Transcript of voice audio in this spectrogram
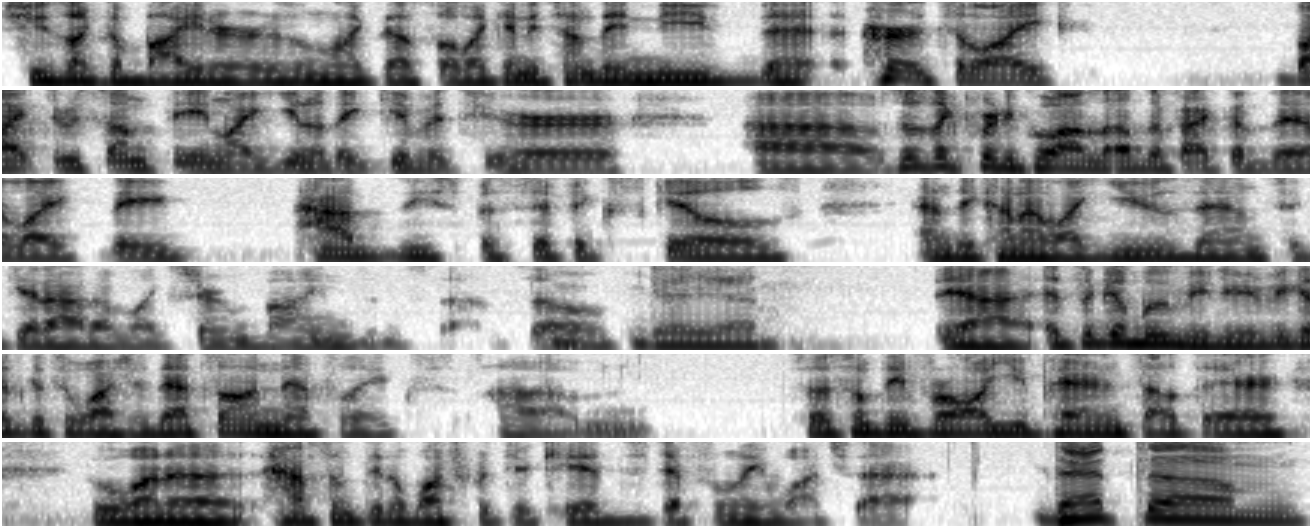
she's like a biter or something like that so like anytime they need the, her to like bite through something like you know they give it to her uh so it's like pretty cool i love the fact that they're like they have these specific skills and they kind of like use them to get out of like certain binds and stuff. So yeah, yeah, yeah, it's a good movie, dude. If you guys get to watch it, that's on Netflix. Um, so it's something for all you parents out there who want to have something to watch with your kids. Definitely watch that. That um,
